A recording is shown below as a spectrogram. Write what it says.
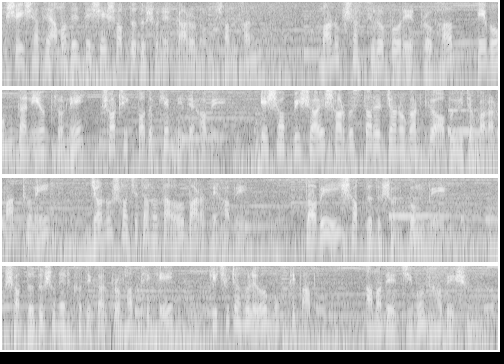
সেই সাথে আমাদের দেশে শব্দ দূষণের কারণ অনুসন্ধান, মানব স্বাস্থ্যের ওপর এর প্রভাব এবং তা নিয়ন্ত্রণে সঠিক পদক্ষেপ নিতে হবে। এসব বিষয় সর্বস্তরের জনগণকে অবহিত করার মাধ্যমে জনসচেতনতাও বাড়াতে হবে। তবেই শব্দ দূষণ কমবে। শব্দ দূষণের ক্ষতিকর প্রভাব থেকে কিছুটা হলেও মুক্তি পাব। আমাদের জীবন হবে সুন্দর।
